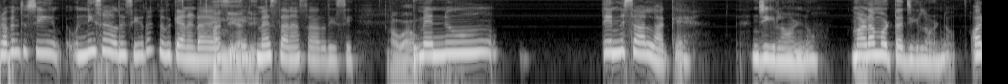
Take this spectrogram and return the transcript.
ਰੋਬਿਨ ਤੁਸੀਂ 19 ਸਾਲ ਦੇ ਸੀ ਨਾ ਜਦੋਂ ਕੈਨੇਡਾ ਆਏ ਸੀ। ਮੈਂ 17 ਸਾਲ ਦੀ ਸੀ। ਵਾਓ ਮੈਨੂੰ 3 ਸਾਲ ਲੱਗ ਗਏ ਜੀ ਲਾਉਣ ਨੂੰ ਮਾੜਾ ਮੋਟਾ ਜੀ ਲਾਉਣ ਨੂੰ। ਔਰ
